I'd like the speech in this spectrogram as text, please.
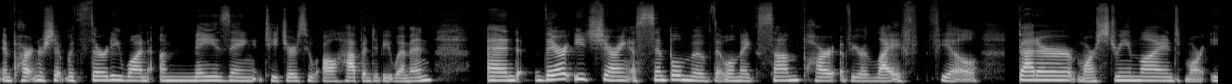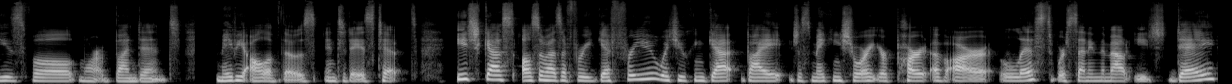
in partnership with 31 amazing teachers who all happen to be women. And they're each sharing a simple move that will make some part of your life feel better, more streamlined, more easeful, more abundant. Maybe all of those in today's tips. Each guest also has a free gift for you, which you can get by just making sure you're part of our list. We're sending them out each day,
